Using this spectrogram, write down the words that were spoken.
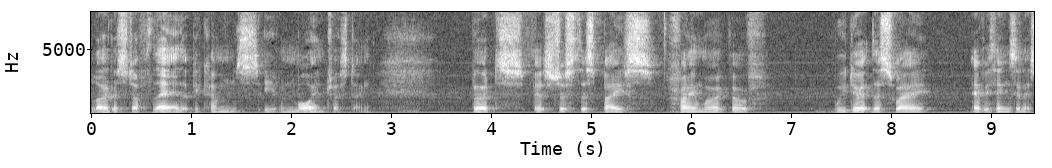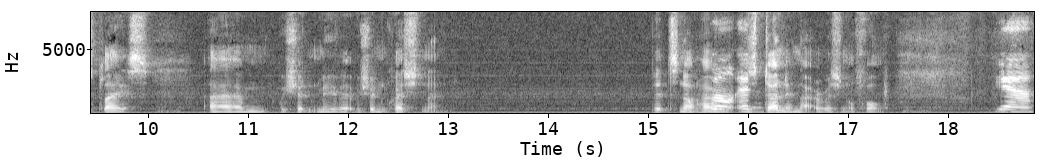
load of stuff there that becomes even more interesting. But it's just this base framework of we do it this way, everything's in its place. Um, we shouldn't move it. We shouldn't question it. It's not how Well, it was and- done in that original form. Yeah.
